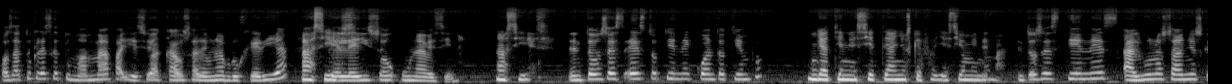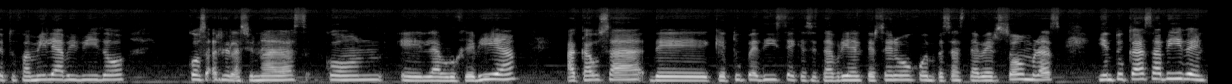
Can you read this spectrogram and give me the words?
O sea, ¿tú crees que tu mamá falleció a causa de una brujería Así que es. le hizo una vecina? Así es. Entonces, ¿esto tiene cuánto tiempo? Ya tiene siete años que falleció mi mamá. Entonces, tienes algunos años que tu familia ha vivido cosas relacionadas con eh, la brujería a causa de que tú pediste que se te abría el tercer ojo, empezaste a ver sombras y en tu casa viven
